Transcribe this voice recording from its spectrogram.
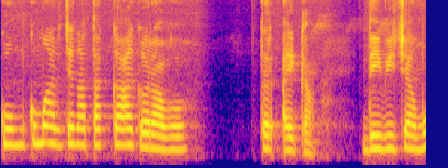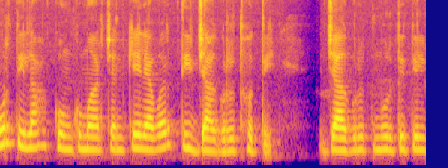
कुंकुमार्चन आता का करावं? तर ऐका देवीच्या मूर्तीला कुंकुमार्चन केल्यावर ती जागृत होते. जागृत मूर्तीतील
